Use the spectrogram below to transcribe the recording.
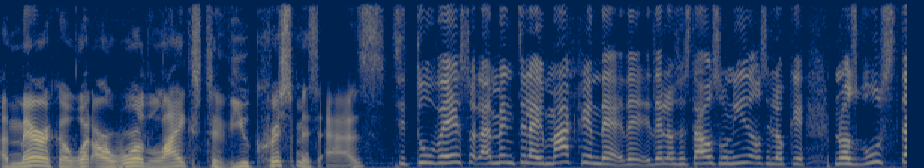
America, what our world likes to view Christmas as, si tú ves solamente la imagen de, de- de los Estados Unidos y lo que nos gusta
